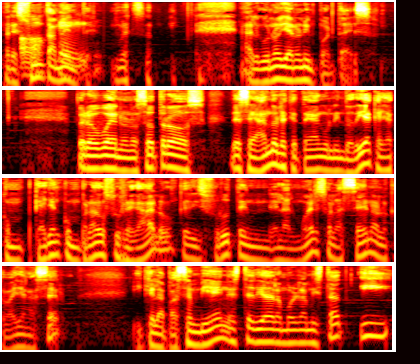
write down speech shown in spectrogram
Presuntamente. A algunos ya no le importa eso. Pero bueno, nosotros deseándoles que tengan un lindo día, que, que hayan comprado su regalo, que disfruten el almuerzo, la cena, lo que vayan a hacer. Y que la pasen bien este Día del Amor y la Amistad. Y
